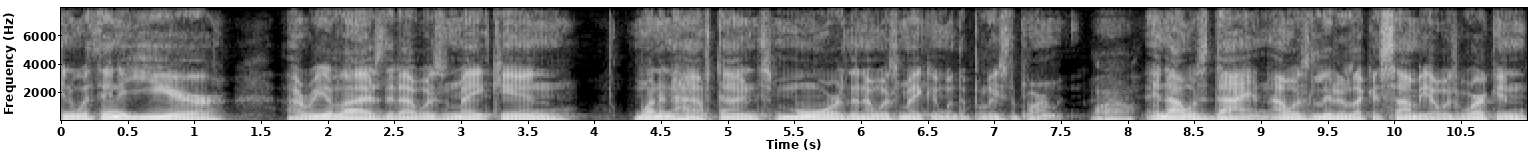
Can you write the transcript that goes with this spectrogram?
And within a year, I realized that I was making one and a half times more than I was making with the police department. Wow. And I was dying. I was literally like a zombie. I was working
